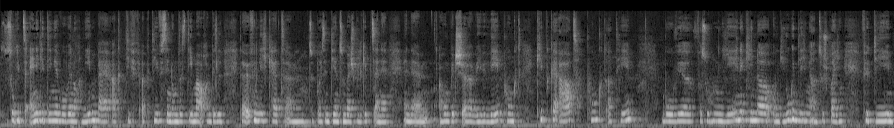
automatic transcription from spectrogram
so gibt es einige Dinge, wo wir noch nebenbei aktiv, aktiv sind, um das Thema auch ein bisschen der Öffentlichkeit ähm, zu präsentieren. Zum Beispiel gibt es eine, eine Homepage äh, www.kipkeart.at, wo wir versuchen, jene Kinder und Jugendlichen anzusprechen, für die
